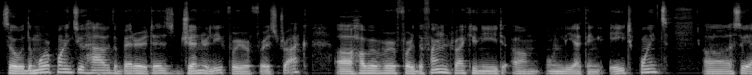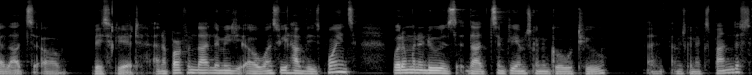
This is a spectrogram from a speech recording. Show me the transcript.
So the more points you have, the better it is generally for your first track. Uh, however, for the final track, you need um, only, I think, eight points. Uh, so yeah, that's uh, basically it. And apart from that, let me, uh, once we have these points, what I'm going to do is that simply I'm just going to go to, I'm just going to expand this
